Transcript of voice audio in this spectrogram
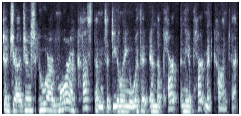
to judges who are more accustomed to dealing with it in the part in the apartment context.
